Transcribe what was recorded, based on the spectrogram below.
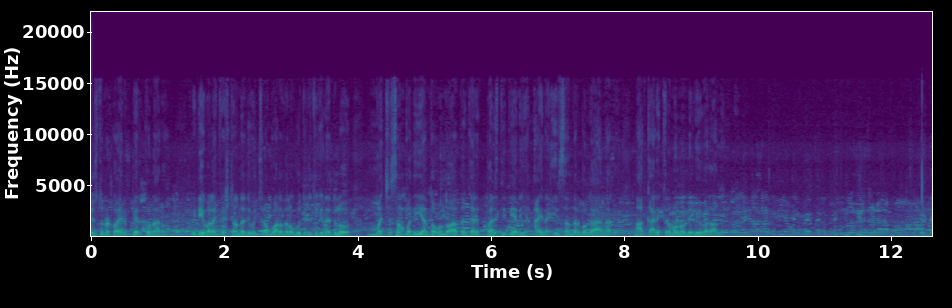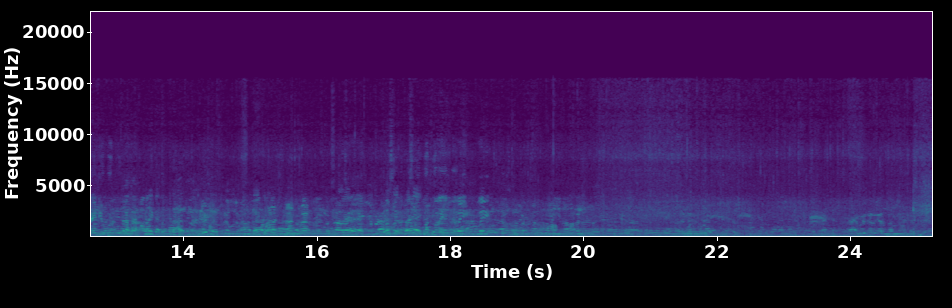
చేస్తున్నట్టు ఆయన పేర్కొన్నారు. ఇటీవల కృష్ణానది వచ్చిన వరదల ఉధృతికి నదిలో మత్స్య సంపద ఎంత ఉందో అర్థం కాని పరిస్థితి అని ఆయన ఈ సందర్భంగా అన్నారు. ఆ కార్యక్రమంలోని వివరాలు. నన్ను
